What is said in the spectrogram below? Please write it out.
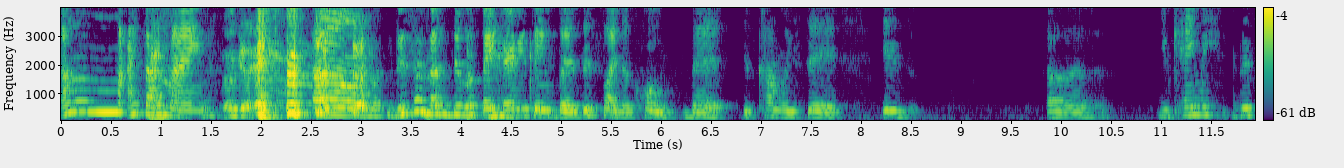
Um, I thought of mine. Okay. Um, this has nothing to do with faith or anything, but this is like a quote that is commonly said is, uh, you came in this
